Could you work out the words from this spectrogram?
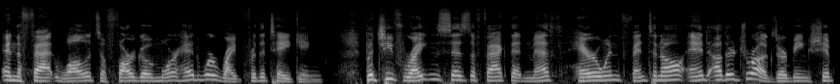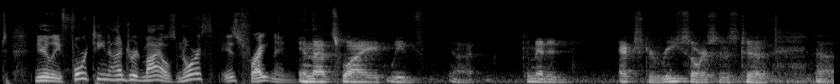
and the fat wallets of Fargo Moorhead were ripe for the taking. But Chief Reitan says the fact that meth, heroin, fentanyl, and other drugs are being shipped nearly 1,400 miles north is frightening. And that's why we've uh, committed extra resources to uh,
